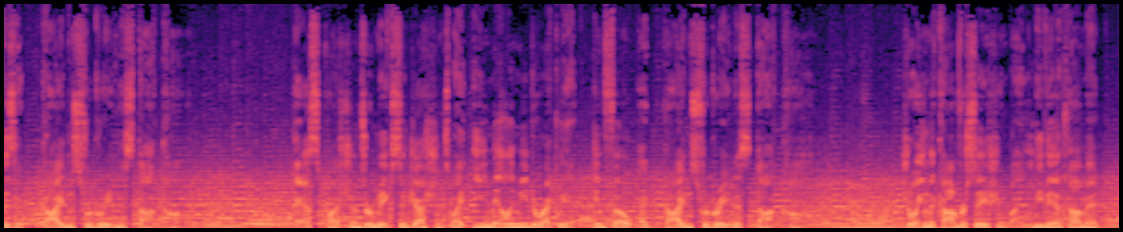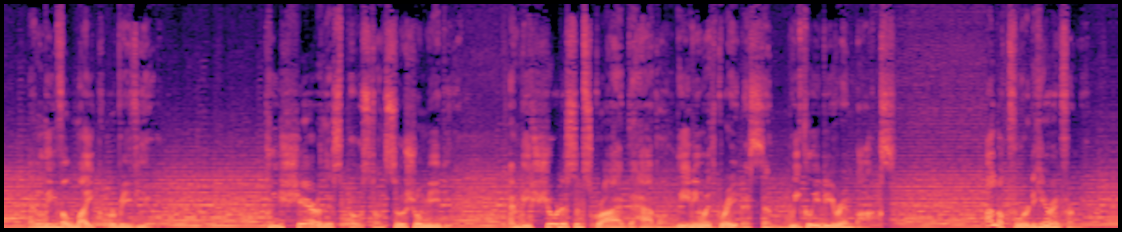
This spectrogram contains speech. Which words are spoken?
visit guidanceforgreatness.com. Ask questions or make suggestions by emailing me directly at info at guidanceforgreatness.com. Join the conversation by leaving a comment and leave a like or review. Please share this post on social media and be sure to subscribe to have on Leading with Greatness sent weekly to your inbox. I look forward to hearing from you.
